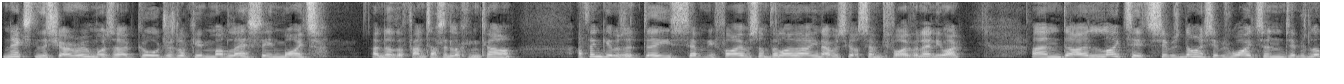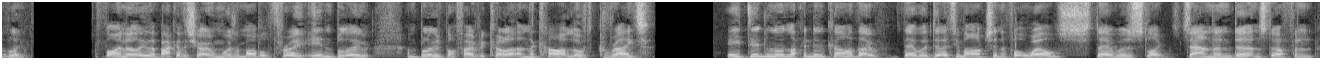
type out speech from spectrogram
Next in the showroom was a gorgeous looking Model S in white. Another fantastic looking car. I think it was a D75 or something like that. You know, it's got 75 in anyway. And I liked it. It was nice. It was white and it was lovely. Finally, the back of the showroom was a Model 3 in blue. And blue's my favourite colour, and the car looked great. It didn't look like a new car though. There were dirty marks in the footwells. There was like sand and dirt and stuff, and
